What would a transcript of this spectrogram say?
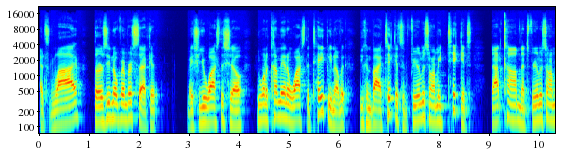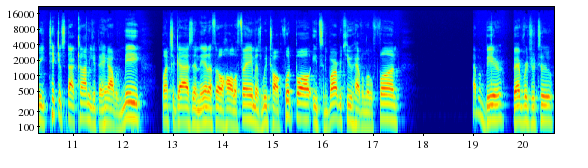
That's live Thursday, November 2nd. Make sure you watch the show. If you want to come in and watch the taping of it, you can buy tickets at fearlessarmytickets.com. That's fearlessarmytickets.com. You get to hang out with me, bunch of guys in the NFL Hall of Fame as we talk football, eat some barbecue, have a little fun, have a beer, beverage or two.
